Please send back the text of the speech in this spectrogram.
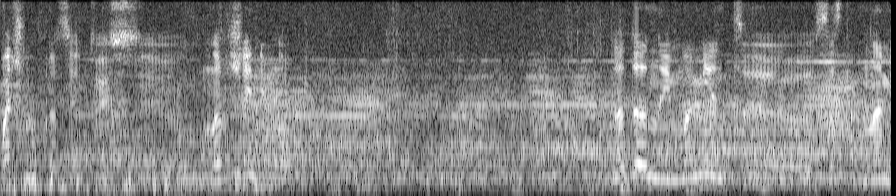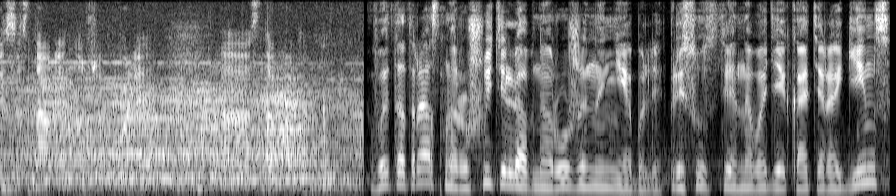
Большой процент, то есть э, нарушений много. На данный момент э, нами составлено уже более 100 э. В этот раз нарушители обнаружены не были. Присутствие на воде катера ГИМС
